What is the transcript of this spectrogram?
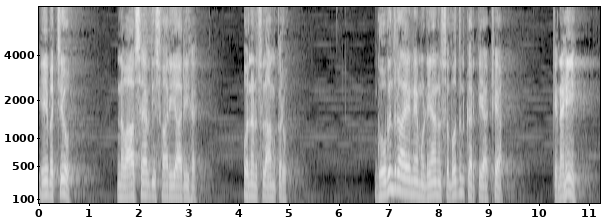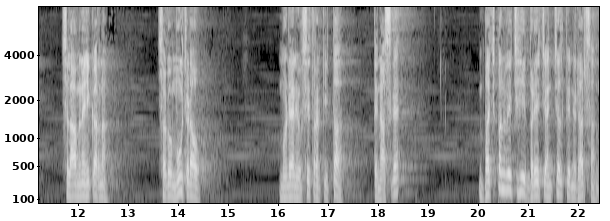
ਇਹ ਬੱਚਿਓ, ਨਵਾਬ ਸਾਹਿਬ ਦੀ ਸਵਾਰੀ ਆ ਰਹੀ ਹੈ, ਉਹਨਾਂ ਨੂੰ ਸਲਾਮ ਕਰੋ। ਗੋਬਿੰਦ ਰਾਏ ਨੇ ਮੁੰਡਿਆਂ ਨੂੰ ਸੰਬੋਧਨ ਕਰਕੇ ਆਖਿਆ ਕਿ ਨਹੀਂ ਸਲਾਮ ਨਹੀਂ ਕਰਨਾ। ਸਗੋਂ ਮੂੰਹ ਚੜਾਓ। ਮੁੰਡਿਆਂ ਨੇ ਉਸੇ ਤਰ੍ਹਾਂ ਕੀਤਾ ਤੇ ਨੱਸ ਗਏ। ਬਚਪਨ ਵਿੱਚ ਹੀ ਬੜੇ ਚੰਚਲ ਤੇ ਨਿਡਰ ਸਨ।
